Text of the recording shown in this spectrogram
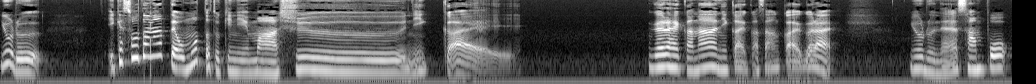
夜、いけそうだなって思った時に、まあ、週2回ぐらいかな。2回か3回ぐらい。夜ね、散歩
